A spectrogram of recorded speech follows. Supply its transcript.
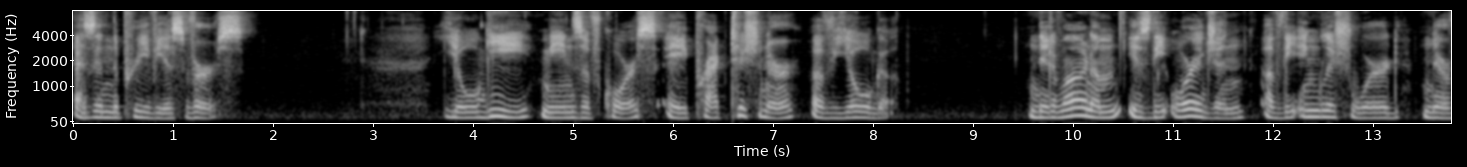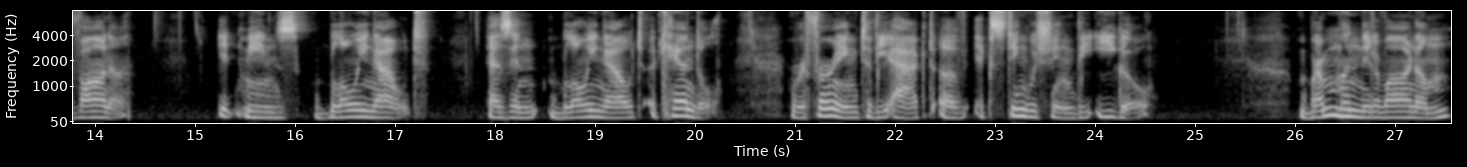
as in the previous verse. Yogi means, of course, a practitioner of yoga. Nirvanam is the origin of the English word nirvana. It means blowing out, as in blowing out a candle, referring to the act of extinguishing the ego. Brahma Nirvanam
